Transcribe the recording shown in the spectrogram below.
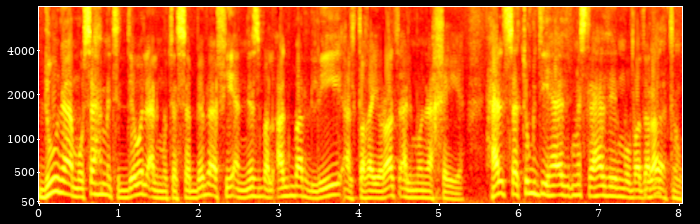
دون مساهمة الدول المتسببة في النسبة الأكبر للتغيرات المناخية هل ستجدي هذه مثل هذه لا المبادرات؟ طبعا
